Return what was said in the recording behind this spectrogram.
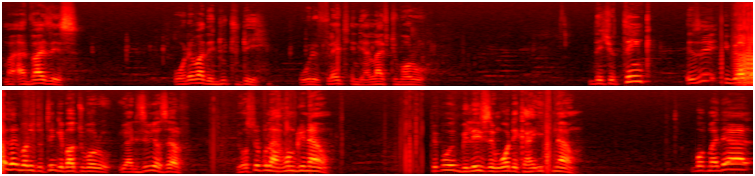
My advice is whatever they do today will reflect in their life tomorrow. They should think, is it, if you advise anybody to think about tomorrow, you are deceiving yourself. Because people are hungry now. People believe in what they can eat now. But my dear,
